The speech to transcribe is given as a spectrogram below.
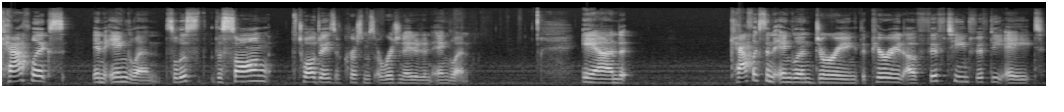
Catholics in England, so this the song 12 Days of Christmas originated in England. And Catholics in England during the period of 1558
